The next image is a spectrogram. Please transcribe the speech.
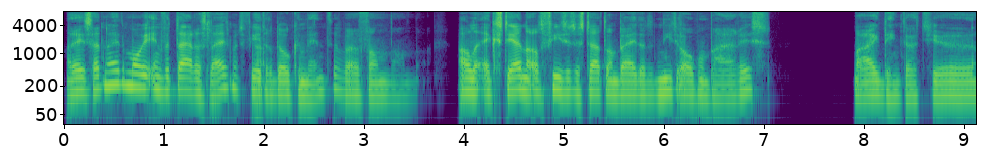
Maar er staat een hele mooie inventarislijst met 40 ja. documenten, waarvan dan alle externe adviezen, er staat dan bij dat het niet openbaar is. Maar ik denk dat je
